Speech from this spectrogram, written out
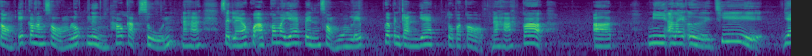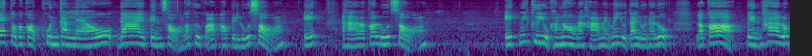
2x กำลัง2ลบ1เท่ากับ0นะคะ เสร็จแล้วครูอัพก็มาแยกเป็น 2 วงเล็บ เพื่อเป็นการแยกตัวประกอบนะคะ ก็มีอะไรเอ่ยที่แยกตัวประกอบคูณกันแล้วได้เป็น 2 ก็คือครูอัพเอาเป็นรูท2 x นะคะ แล้วก็รูท2 x นี่คืออยู่ข้างนอกนะคะ ไม่ไม่อยู่ใต้รูทนะลูก แล้วก็เป็นถ้าลบ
